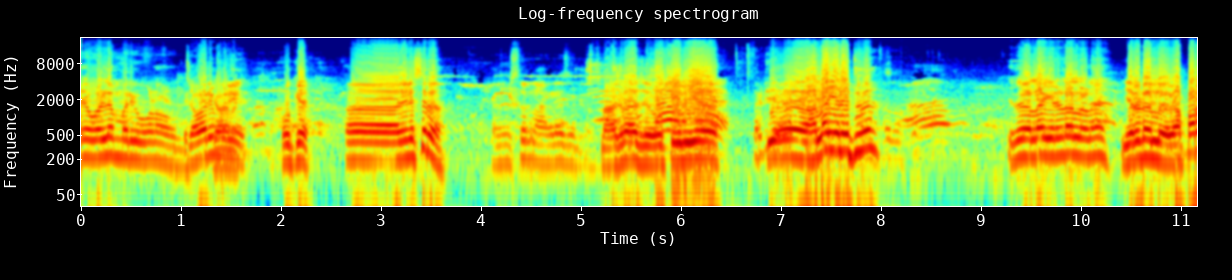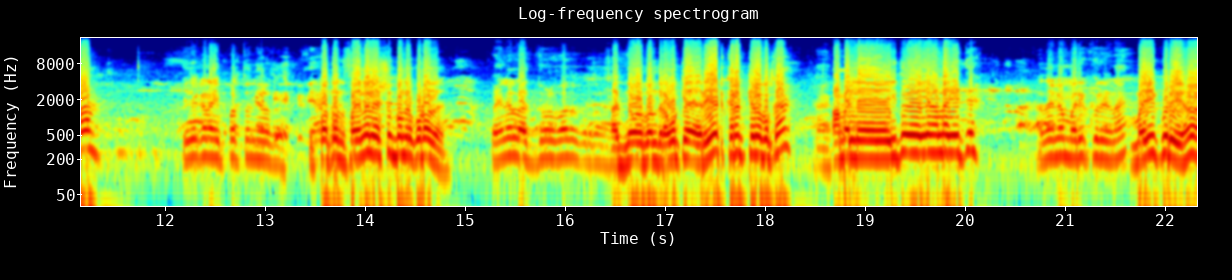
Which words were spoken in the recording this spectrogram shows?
ಏ ಒಳ್ಳೆ ಮರಿ ಹೋಗೋಣ. ಜವಾರಿ ಮರಿ. ಓಕೆ ನಿನ್ನ ಹೆಸರು ಸರ್ ನಾಗರಾಜ್ ನಾಗರಾಜ್ ಓಕೆ ಇದು ಅಲ್ಲ ಏನಾಯ್ತದ? ಇದೆಲ್ಲ ಎರಡಲ್ಲ ಅಣ್ಣ. ಎರಡಲ್ಲ ವ್ಯಾಪಾರ? ಇದು ಕಣ ಇಪ್ಪತ್ತೊಂದು ಹೇಳ್ದು. ಇಪ್ಪತ್ತೊಂದು ಫೈನಲ್ ಎಷ್ಟು ಬಂದ್ರೆ ಕೊಡೋದು? ಫೈನಲ್ ಹದಿನೇಳು ಬಂದ್ರೆ ಕೊಡೋದು ಹದಿನೇಳು ಬಂದ್ರೆ ಓಕೆ ರೇಟ್ ಕರೆಕ್ಟ್ ಹೇಳ್ಬೇಕಾ? ಆಮೇಲೆ ಇದು ಏನೆಲ್ಲ ಐತಿ? ಅದನ್ನ ಮರಿ ಕುರಿ ಅಣ್ಣ. ಮರಿ ಕುರಿ ಹಾ.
